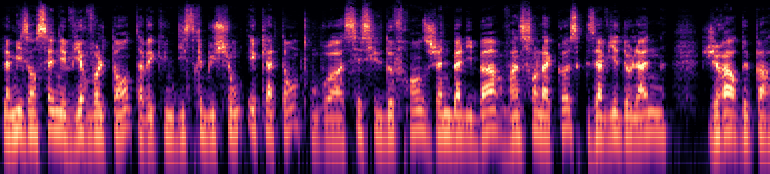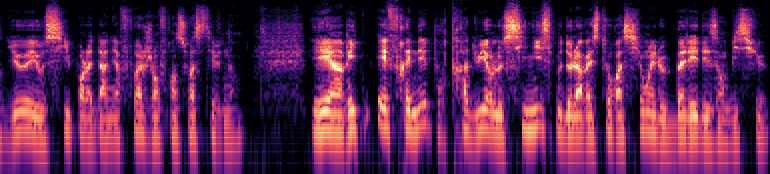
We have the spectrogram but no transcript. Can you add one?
La mise en scène est virevoltante avec une distribution éclatante. On voit Cécile de France, Jeanne Balibar, Vincent Lacoste, Xavier Dolan, Gérard Depardieu et aussi pour la dernière fois Jean-François Stévenin. Et un rythme effréné pour traduire le cynisme de la restauration et le ballet des ambitieux.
